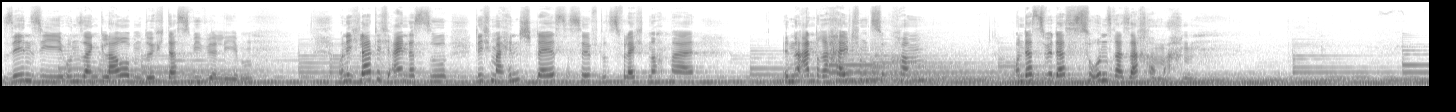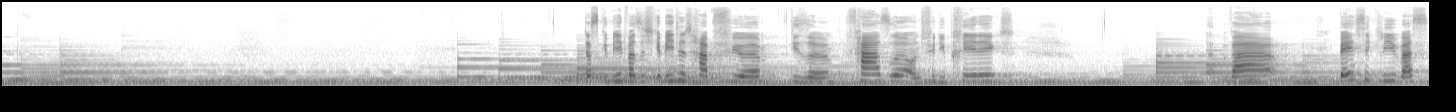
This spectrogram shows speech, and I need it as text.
Sehen sie unseren Glauben durch das, wie wir leben? Und ich lade dich ein, dass du dich mal hinstellst. Das hilft uns vielleicht noch mal in eine andere Haltung zu kommen und dass wir das zu unserer Sache machen. Das Gebet, was ich gebetet habe für diese Phase und für die Predigt, war basically was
